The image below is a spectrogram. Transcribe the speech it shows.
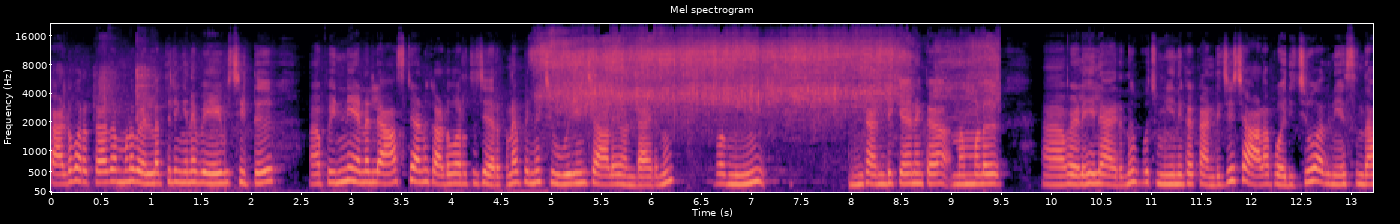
കടു വറുക്കാതെ നമ്മൾ വെള്ളത്തിൽ ഇങ്ങനെ വേവിച്ചിട്ട് പിന്നെയാണ് ലാസ്റ്റാണ് കടു വറുത്ത് ചേർക്കണത് പിന്നെ ചൂരയും ചാളയും ഉണ്ടായിരുന്നു. അപ്പോൾ മീൻ കണ്ടിക്കാനൊക്കെ നമ്മൾ വെളിയിലായിരുന്നു. മീനൊക്കെ കണ്ടിച്ച് ചാള പൊരിച്ചു. അതിനുശേഷം എന്താ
